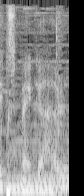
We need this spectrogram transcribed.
6 MHz.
